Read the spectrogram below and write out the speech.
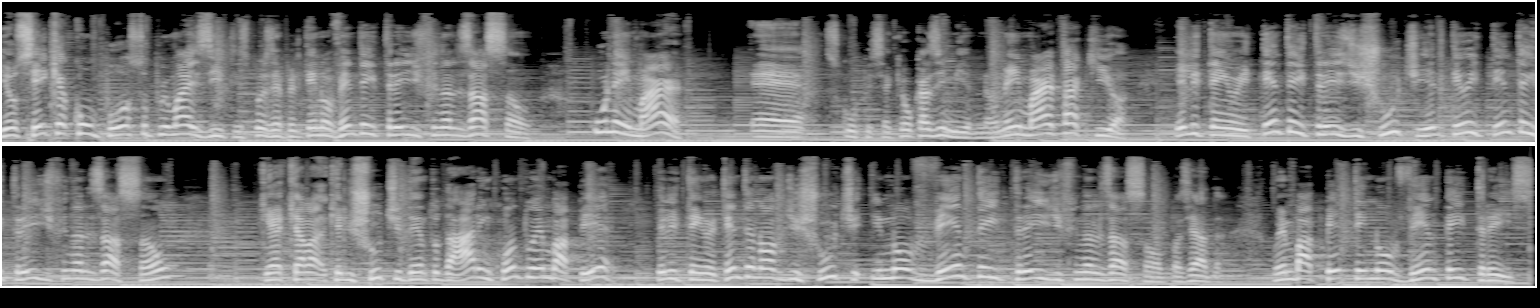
E eu sei que é composto por mais itens. Por exemplo, ele tem 93 de finalização. O Neymar, é... Desculpa, esse aqui é o Casimiro, né? O Neymar tá aqui, ó ele tem 83 de chute e ele tem 83 de finalização, que é aquela, aquele chute dentro da área, enquanto o Mbappé ele tem 89 de chute e 93 de finalização, rapaziada. O Mbappé tem 93.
